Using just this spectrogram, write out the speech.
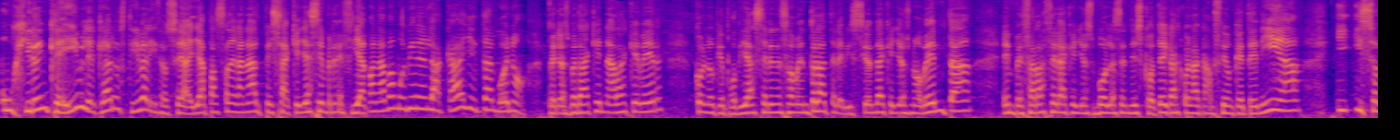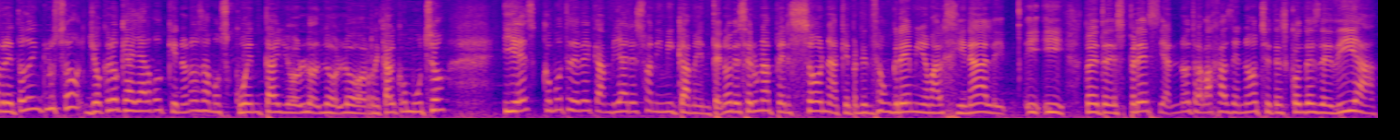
un giro increíble, claro, Estivaliz. O sea, ya pasa de ganar, pese a que ella siempre decía, ganaba muy bien en la calle y tal. Bueno, pero es verdad que nada que ver con lo que podía ser en ese momento la televisión de aquellos 90, empezar a hacer aquellos boles en discotecas con la canción que tenía. Y, sobre todo, incluso, yo creo que hay algo que no nos damos cuenta, yo lo recalco mucho, y es cómo te debe cambiar eso anímicamente, ¿no? De ser una persona que pertenece a un gremio marginal y, donde te desprecian, no trabajas de noche, te escondes de día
